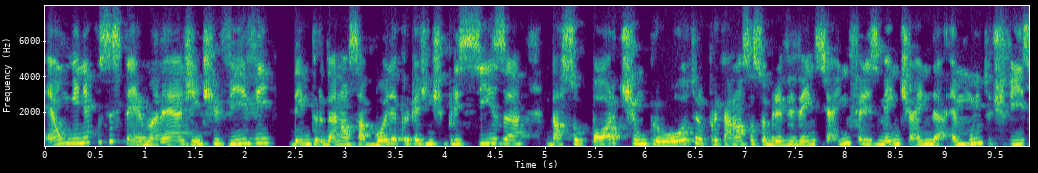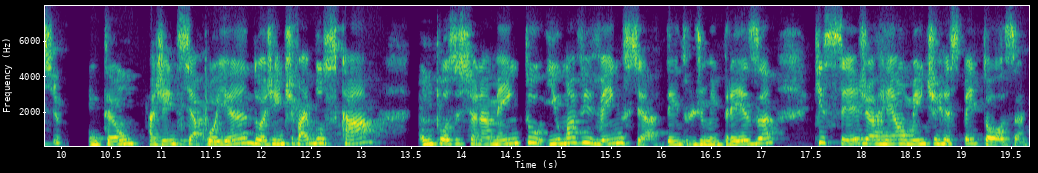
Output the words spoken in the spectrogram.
é um mini ecossistema, né? A gente vive dentro da nossa bolha porque a gente precisa dar suporte um para o outro, porque a nossa sobrevivência, infelizmente, ainda é muito difícil. Então, a gente se apoiando, a gente vai buscar um posicionamento e uma vivência dentro de uma empresa que seja realmente respeitosa.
